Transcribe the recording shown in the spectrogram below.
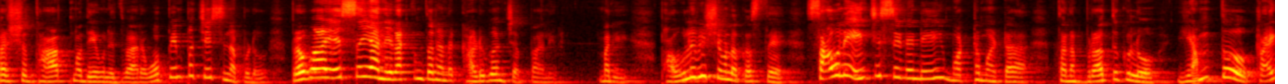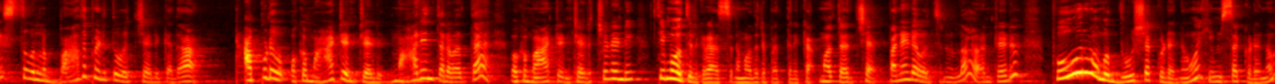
పరిశుద్ధాత్మ దేవుని ద్వారా ఒప్పింప చేసినప్పుడు ప్రభా ఎస్ఐ అని రక్తంతో నన్ను కడుగు అని చెప్పాలి. మరి పౌలు విషయంలోకి వస్తే సౌలు ఏం చేశాడండి? మొట్టమొదట తన బ్రతుకులో ఎంతో క్రైస్తవులను బాధ పెడుతూ వచ్చాడు కదా. అప్పుడు ఒక మాట అంటాడు. మారిన తర్వాత ఒక మాట అంటాడు. చూడండి తిమోతులకు రాసిన మొదటి పత్రిక. మొదటి అధ్యాయం పన్నెండవ వచనంలో అంటాడు పూర్వము దూషకుడను హింసకుడను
